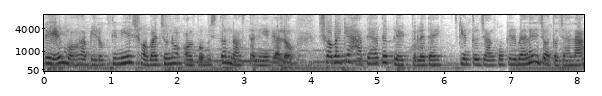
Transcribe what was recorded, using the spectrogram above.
তে মহা বিরক্তি নিয়ে সবার জন্য অল্প বিস্তর নাস্তা নিয়ে গেল। সবাইকে হাতে হাতে প্লেট তুলে দেয়। কিন্তু জাঙ্কুকের বেলায় যত জ্বালা।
